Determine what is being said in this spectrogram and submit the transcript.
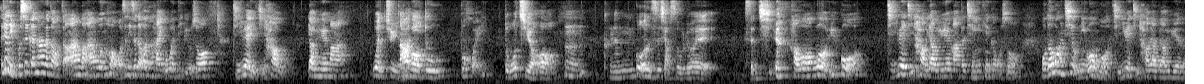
而且你不是跟他那种早安晚安问候，我是你真的问了他一个问题，比如说几月几号要约吗？问句，然后已读不回，多久？嗯，可能过二十四小时我就会生气。好哦，我有遇过几月几号要约吗的前一天跟我说，我都忘记你问我几月几号要不要约了。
